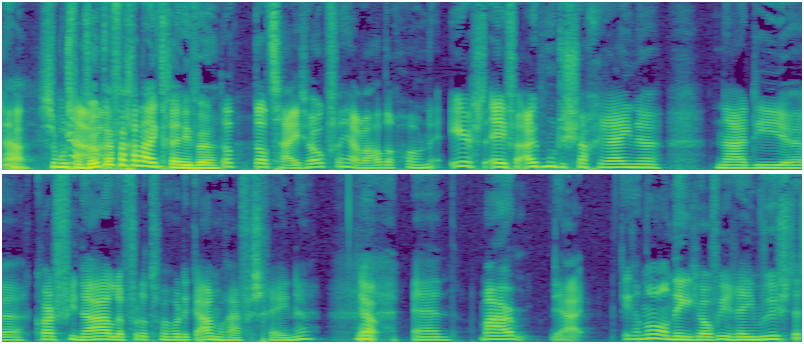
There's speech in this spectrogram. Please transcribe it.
Ja, ze moest Ja. ons ook even gelijk geven. Dat, dat zei ze ook van ja, we hadden gewoon eerst even uit moeten chagrijnen naar die kwartfinale voordat we voor de camera verschenen. Ja. En, maar ja, ik had nog wel een dingetje over Irene Wust.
